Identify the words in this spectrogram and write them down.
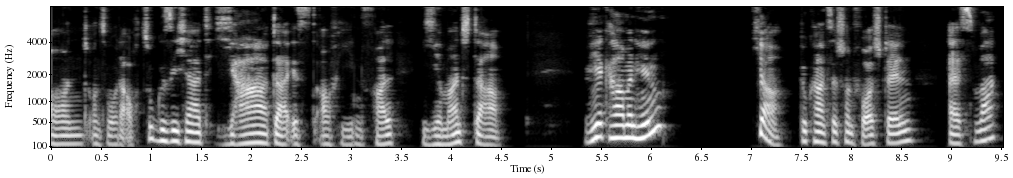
Und uns wurde auch zugesichert, ja, da ist auf jeden Fall jemand da. Wir kamen hin. Ja, du kannst dir schon vorstellen, es war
